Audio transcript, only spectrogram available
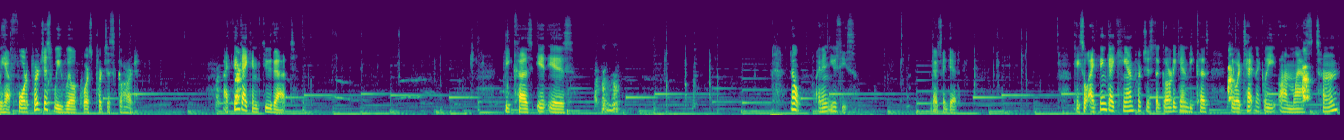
we have four to purchase. We will, of course, purchase guard. I think I can do that. Because it is... No, I didn't use these. Yes, I did. Okay, so I think I can purchase the guard again because they were technically on last turn.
